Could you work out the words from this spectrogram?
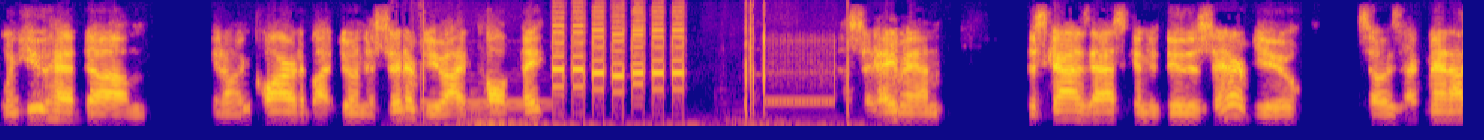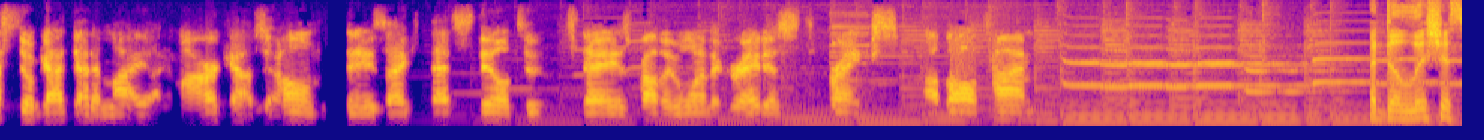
When you had, um, you know, inquired about doing this interview, I called Peyton. I said, "Hey, man, this guy's asking to do this interview. So he's like, man, I still got that in my in my archives at home. And he's like, that still to today is probably one of the greatest pranks of all time. A delicious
